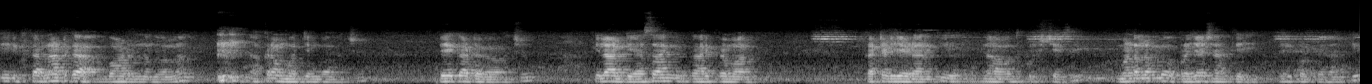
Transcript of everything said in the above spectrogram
దీనికి కర్ణాటక బార్డర్ ఉన్నందువల్ల అక్రమ మద్యం కావచ్చు పేకాట కావచ్చు ఇలాంటి అసాంఘిక కార్యక్రమాలు కట్టడి చేయడానికి నా వంతు కృషి చేసి మండలంలో ప్రజాశాంతి నెలకొల్పేదానికి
